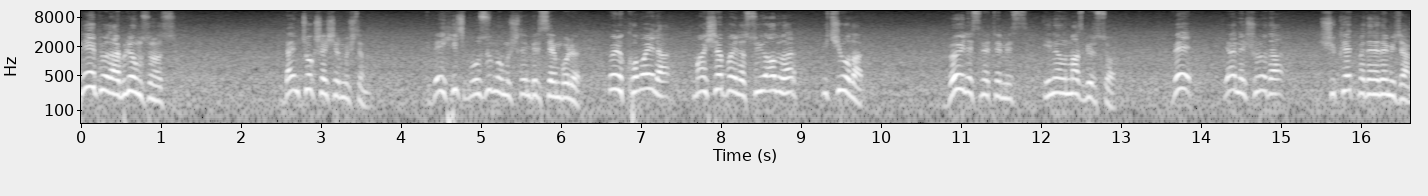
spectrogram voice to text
Ne yapıyorlar biliyor musunuz? ben çok şaşırmıştım. Ve hiç bozulmamışlığın bir sembolü. Böyle kovayla, maşrapayla suyu alıyorlar, içiyorlar. Böylesine temiz, inanılmaz bir su. Ve yani şunu da şükretmeden edemeyeceğim.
